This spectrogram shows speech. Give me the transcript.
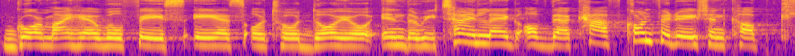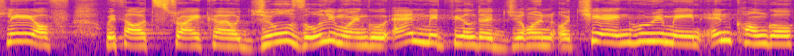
Gor Mahia will face AS Otoho D'oyo in the return leg of their CAF Confederation Cup playoff without striker Jules Ulimwengu and midfielder John Ochieng, who remain in Congo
